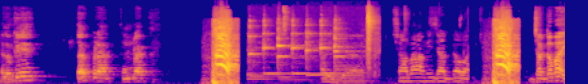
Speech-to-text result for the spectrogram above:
হ্যালো কে তারপরা ফোন রাখ শালা আমি জাগা জাগ্গা ভাই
